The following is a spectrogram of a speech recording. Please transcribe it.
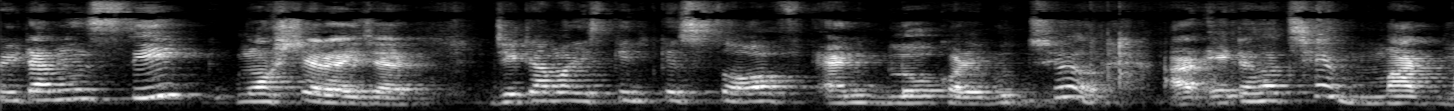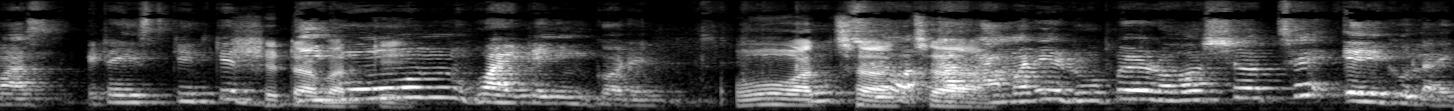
ভিটামিন সি ময়শ্চারাইজার যেটা আমার স্কিনকে সফট এন্ড গ্লো করে বুঝছ? আর এটা হচ্ছে মাড মাস্ক এটা স্কিনকে? দ্বিগুণ হোয়াইটেনিং করে। ও আচ্ছা আচ্ছা। আমার এই রূপের রহস্য হচ্ছে এইগুলাই।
